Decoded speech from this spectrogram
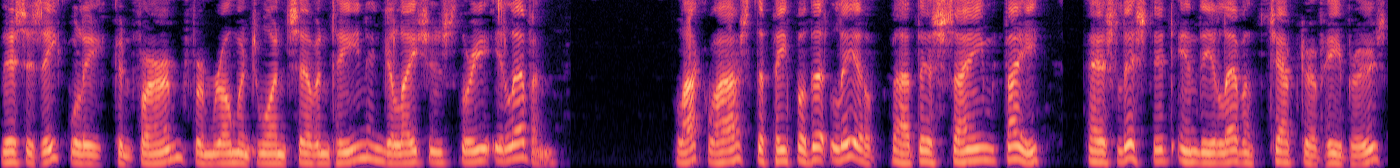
This is equally confirmed from Romans 1:17 and Galatians 3:11. Likewise, the people that live by this same faith as listed in the 11th chapter of Hebrews,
